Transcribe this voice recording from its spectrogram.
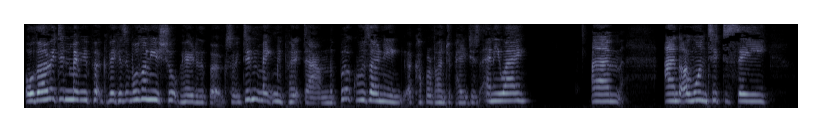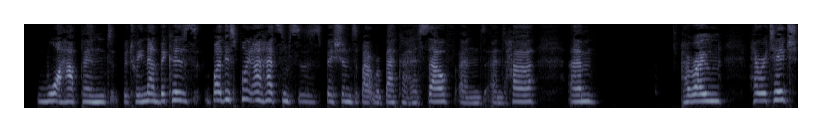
although it didn't make me put because it was only a short period of the book so it didn't make me put it down. The book was only a couple of hundred pages anyway. Um and i wanted to see what happened between them because by this point i had some suspicions about rebecca herself and and her um her own heritage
